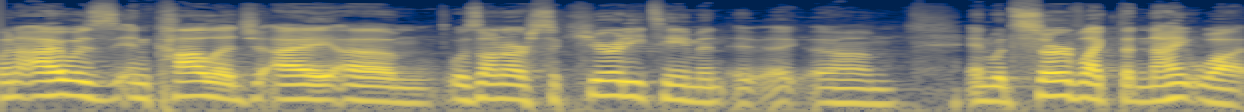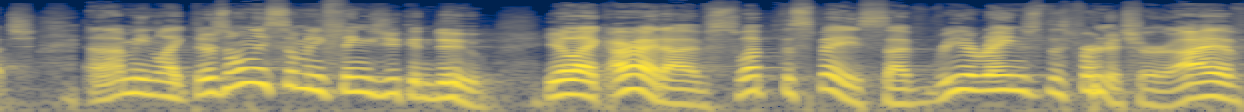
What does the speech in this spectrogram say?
when I was in college, I um, was on our security team and, uh, uh, um, and would serve like the night watch. And I mean, like, there's only so many things you can do. You're like, all right, I've swept the space, I've rearranged the furniture, I have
